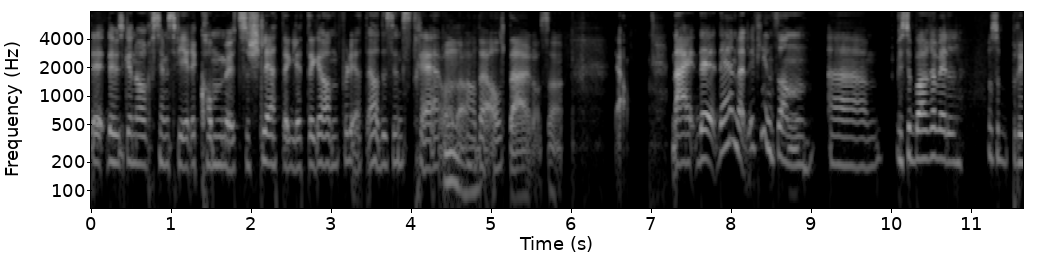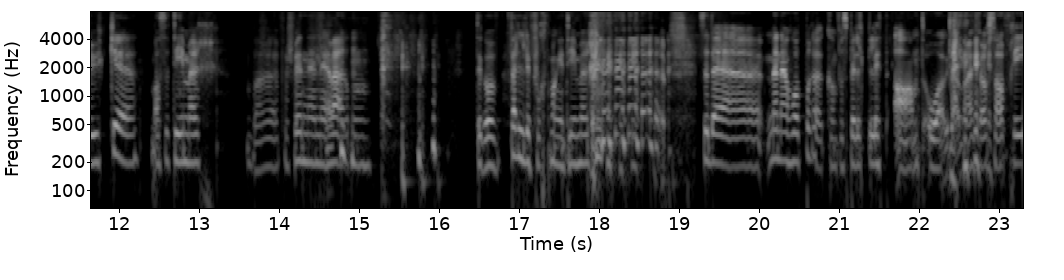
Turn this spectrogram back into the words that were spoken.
det, det husker jeg når Sims 4 kom ut, så slet jeg litt grann fordi at jeg hadde Sims 3, og Mm. da hadde jeg alt der, og så Ja. Nei, det, det er en veldig fin sånn uh, Hvis du bare vil også bruke masse timer, bare forsvinne inn i verden Det går veldig fort mange timer. så det, men jeg håper jeg kan få spilt litt annet òg, når jeg først har fri.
